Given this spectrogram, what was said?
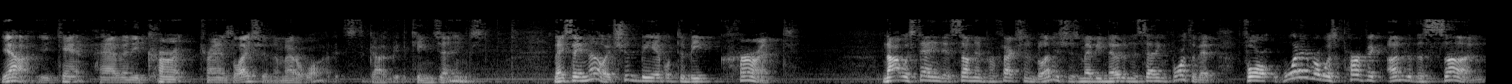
yeah, you can't have any current translation no matter what. It's got to be the King James. They say no, it should be able to be current. Notwithstanding that some imperfection and blemishes may be noted in the setting forth of it. For whatever was perfect under the sun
